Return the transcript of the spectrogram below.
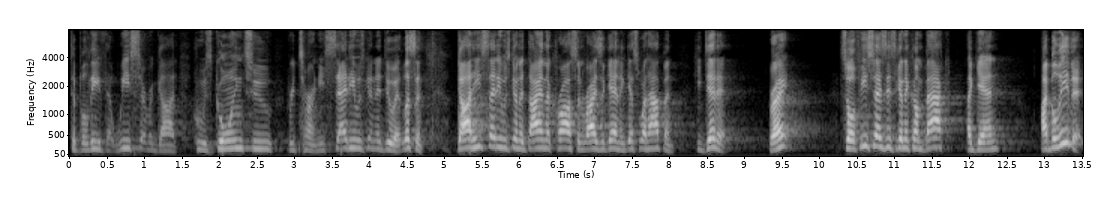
to believe that we serve a God who is going to return. He said he was going to do it. Listen, God, He said He was going to die on the cross and rise again, and guess what happened? He did it, right? So if He says He's going to come back again, I believe it.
